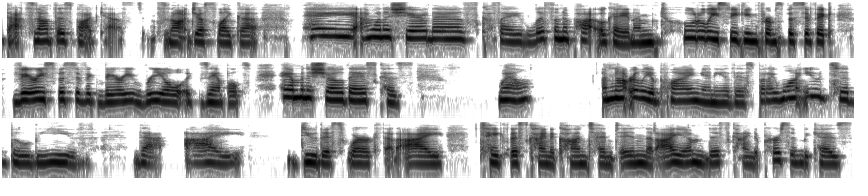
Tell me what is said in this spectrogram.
that's not this podcast. It's not just like a, hey, I want to share this because I listen to pod. Okay, and I'm totally speaking from specific, very specific, very real examples. Hey, I'm going to show this because, well, I'm not really applying any of this, but I want you to believe that I do this work, that I take this kind of content in, that I am this kind of person because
